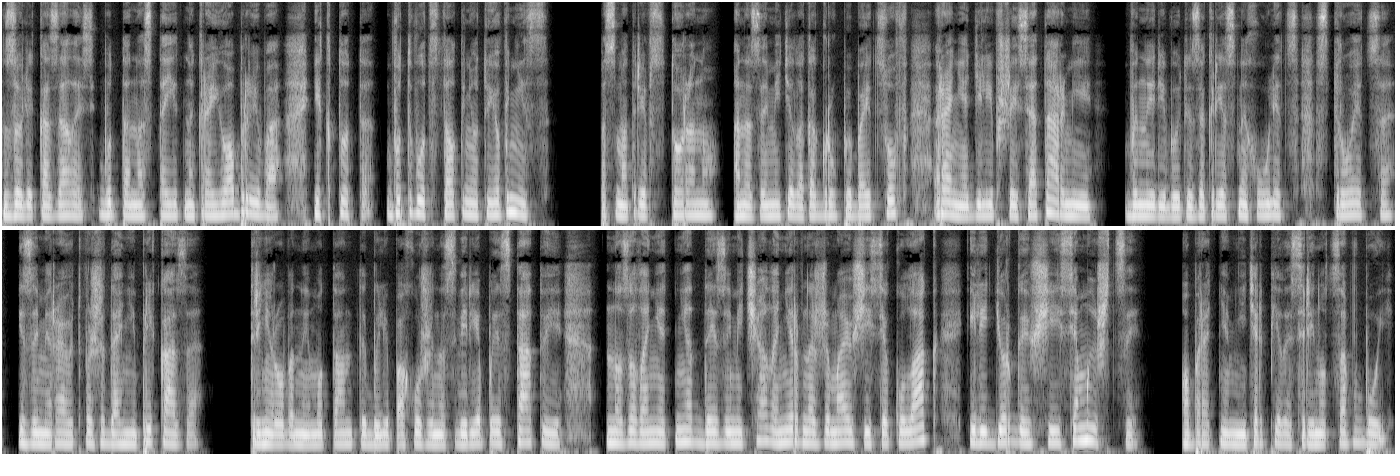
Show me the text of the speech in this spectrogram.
Золе казалось, будто она стоит на краю обрыва, и кто-то вот-вот столкнет ее вниз – Посмотрев в сторону, она заметила, как группы бойцов, ранее отделившиеся от армии, выныривают из окрестных улиц, строятся и замирают в ожидании приказа. Тренированные мутанты были похожи на свирепые статуи, но Зола нет-нет, да и замечала нервно сжимающийся кулак или дергающиеся мышцы. Оборотням не терпелось ринуться в бой.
